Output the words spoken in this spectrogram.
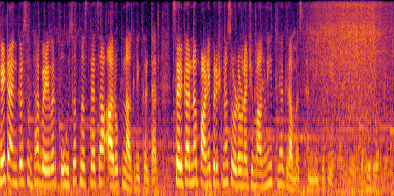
हे टँकर सुद्धा वेळेवर पोहोचत नसल्याचा आरोप नागरिक करतात. सरकारनं पाणी प्रश्न सोडवण्याची मागणी इथल्या ग्रामस्थांनी केली आहे.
